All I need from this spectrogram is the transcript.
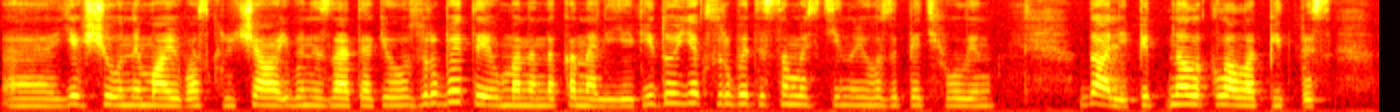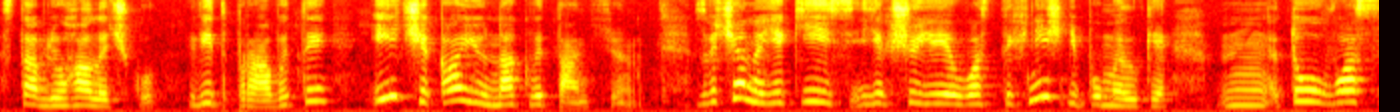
Е, Якщо немає у вас ключа і ви не знаєте, як його зробити, у мене на каналі є відео, як зробити самостійно його за 5 хвилин. Далі під, наклала підпис, ставлю галочку Відправити і чекаю на квитанцію. Звичайно, якісь, якщо є у вас технічні помилки, то у вас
